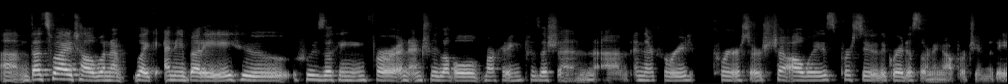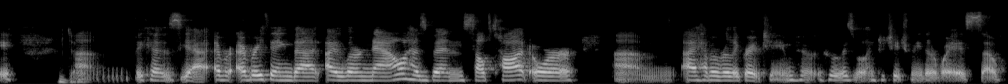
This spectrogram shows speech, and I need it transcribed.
um, that's why I tell when I'm like anybody who who's looking for an entry level marketing position um, in their career career search to always pursue the greatest learning opportunity. Yeah. Um, because yeah, every, everything that I learn now has been self taught or um, I have a really great team who, who is willing to teach me their ways. So,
